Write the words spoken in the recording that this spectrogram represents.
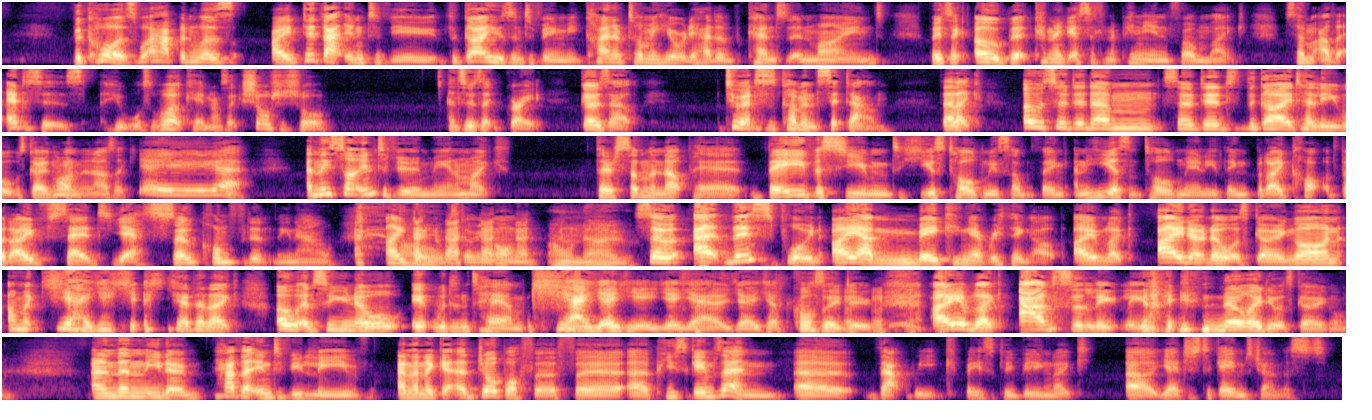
Because what happened was I did that interview. The guy who's interviewing me kind of told me he already had a candidate in mind, but he's like, "Oh, but can I get a second opinion from like some other editors who also work here?" And I was like, "Sure, sure, sure." And so he's like, "Great." Goes out. Two editors come and sit down. They're like, "Oh, so did um, so did the guy tell you what was going on?" And I was like, "Yeah, yeah, yeah, yeah." And they start interviewing me, and I'm like, there's something up here. They've assumed he's told me something, and he hasn't told me anything. But I can't. But I've said yes so confidently now. I don't know what's going on. Oh no. So at this point, I am making everything up. I'm like, I don't know what's going on. I'm like, yeah, yeah, yeah, yeah. They're like, oh, and so you know what it would entail. I'm like, yeah, yeah, yeah, yeah, yeah, yeah, yeah. Of course I do. I am like absolutely like no idea what's going on. And then you know have that interview, leave, and then I get a job offer for uh, PC Games N uh, that week, basically being like, uh, yeah, just a games journalist.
